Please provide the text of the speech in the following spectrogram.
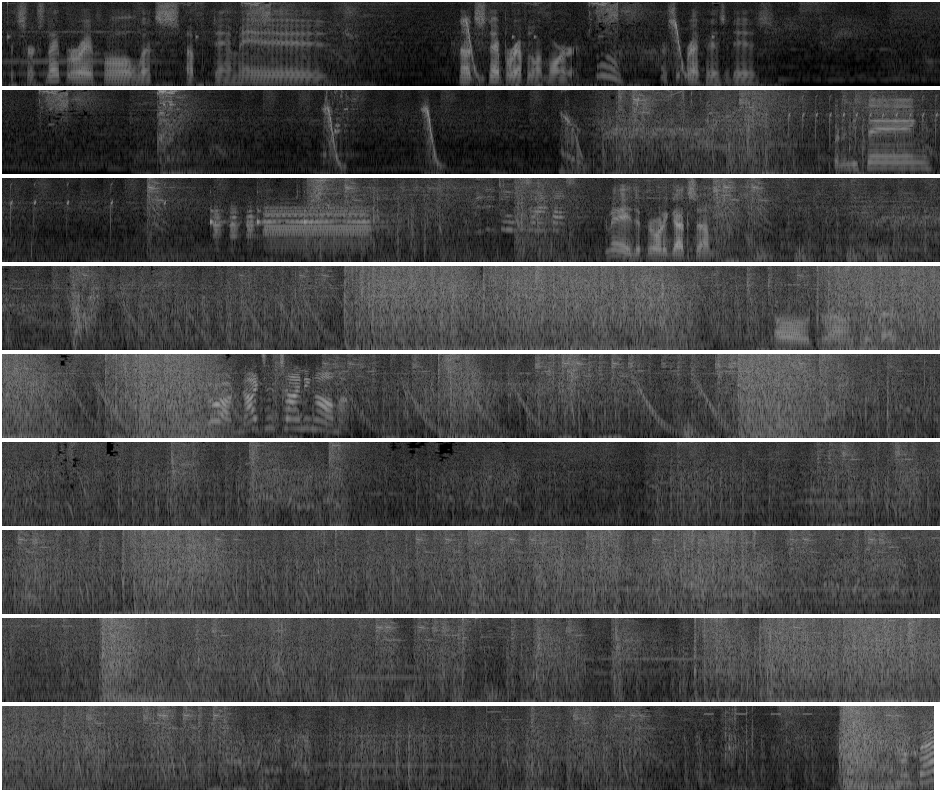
let's our sniper rifle. Let's up damage. No, it's sniper rifle. We want more. Let's it as it is. Put anything? grenades if they've already got some? Oh, drone, keep those. You're our knight in shining armor.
